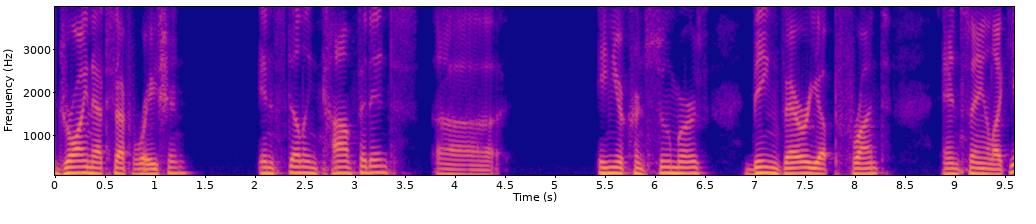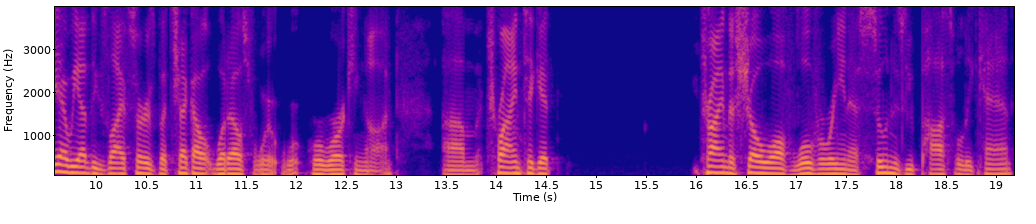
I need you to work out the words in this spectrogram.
drawing that separation, instilling confidence uh, in your consumers, being very upfront and saying like, yeah, we have these live servers, but check out what else we're, we're, we're working on. Um, trying to get, trying to show off Wolverine as soon as you possibly can,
